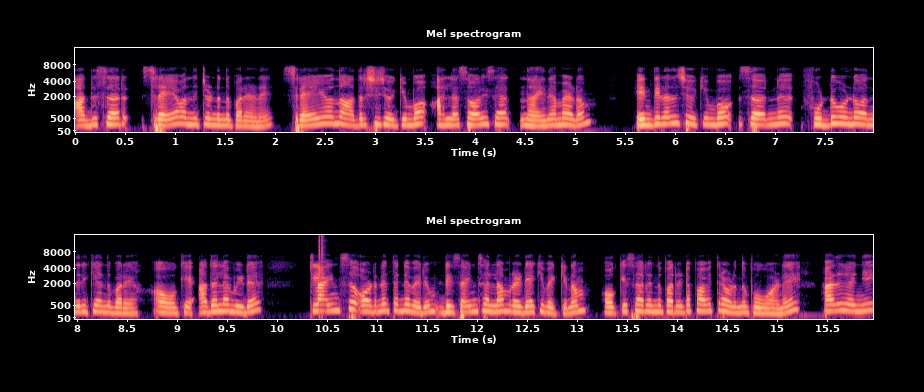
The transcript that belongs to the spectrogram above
അത് സർ ശ്രേയ വന്നിട്ടുണ്ടെന്ന് പറയണേ. ശ്രേയ ഒന്ന് ആദർശ് ചോദിക്കുമ്പോൾ അല്ല സോറി സർ നയന മാഡം എന്തിനാന്ന് ചോദിക്കുമ്പോൾ സാറിന് ഫുഡ് കൊണ്ട് വന്നിരിക്കുക എന്ന് പറയാം. ആ ഓക്കെ അതെല്ലാം വിട്. ക്ലയൻസ് ഉടനെ തന്നെ വരും. ഡിസൈൻസ് എല്ലാം റെഡിയാക്കി വെക്കണം. ഓക്കെ സാർ എന്ന് പറഞ്ഞിട്ട് പവിത്ര അവിടെ നിന്ന് പോവാണ്. അത് കഴിഞ്ഞ്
